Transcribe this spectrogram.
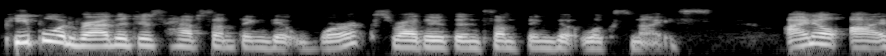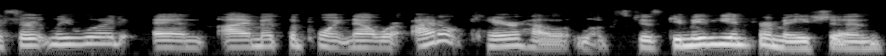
people would rather just have something that works rather than something that looks nice. I know I certainly would. And I'm at the point now where I don't care how it looks. Just give me the information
